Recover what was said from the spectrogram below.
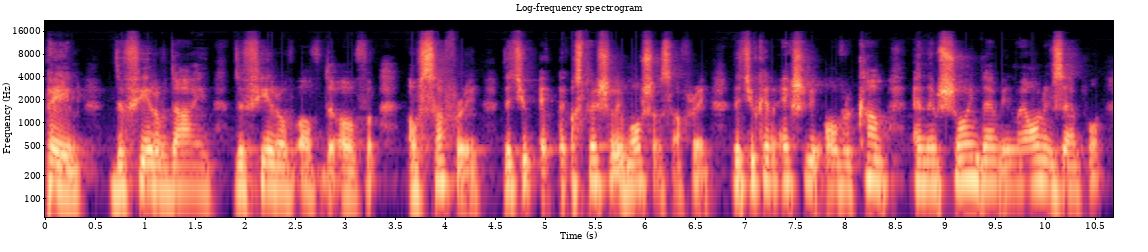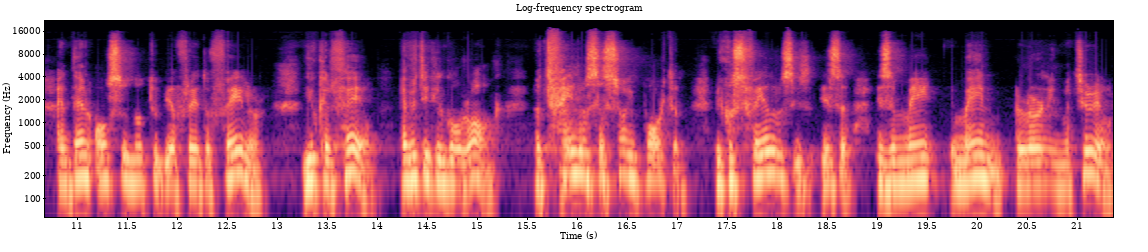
pain, the fear of dying, the fear of, of, the, of, of suffering, that you, especially emotional suffering, that you can actually overcome. And I'm showing them in my own example. And then also not to be afraid of failure. You can fail. Everything can go wrong. But failures are so important because failures is, is a, is a main, main learning material.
